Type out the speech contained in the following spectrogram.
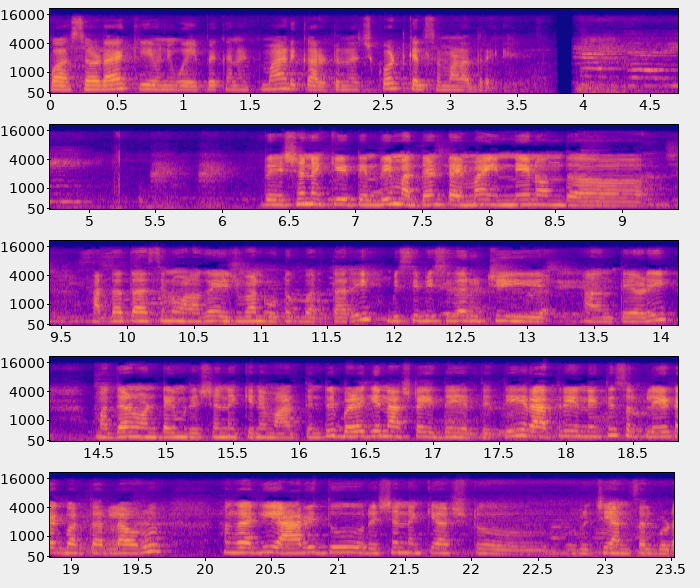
ಪಾಸ್ವರ್ಡ್ ಹಾಕಿ ಅವನಿಗೆ ವೈಫೈ ಕನೆಕ್ಟ್ ಮಾಡಿ ಕಾರ್ಟೂನ್ ಹಚ್ಕೊಟ್ಟು ಕೆಲಸ ಮಾಡಿದ್ರಿ. ರೇಷನ್ ಅಕ್ಕಿ ಇಟ್ಟೀನಿ ರೀ, ಮಧ್ಯಾಹ್ನ ಟೈಮ ಇನ್ನೇನೊಂದು ಅರ್ಧ ತಾಸಿನ ಒಳಗೆ ಯಜಮಾನ್ ಊಟಕ್ಕೆ ಬರ್ತಾರೆ. ಬಿಸಿ ಬಿಸಿದ ರುಚಿ ಅಂತೇಳಿ ಮಧ್ಯಾಹ್ನ ಒನ್ ಟೈಮ್ ರೇಷನ್ ಅಕ್ಕಿನೇ ಮಾಡ್ತೀನಿ ರೀ. ಬೆಳಗ್ಗೆ ನಾಷ್ಟ ಇದ್ದೇ ಇರ್ತೈತಿ. ರಾತ್ರಿ ಏನೈತಿ ಸ್ವಲ್ಪ ಲೇಟಾಗಿ ಬರ್ತಾರಲ್ಲ ಅವರು. ಹಾಗಾಗಿ ಯಾರಿದ್ದು ರೇಷನ್ ಅಕ್ಕಿ ಅಷ್ಟು ರುಚಿ ಅನ್ಸಲ್ ಬಿಡ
